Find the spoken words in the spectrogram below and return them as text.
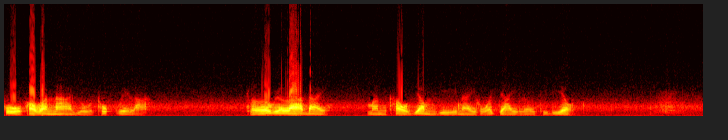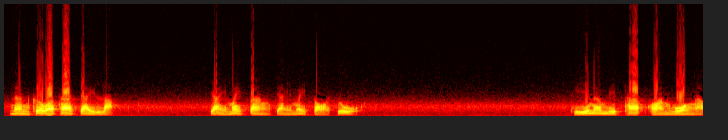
ผู้ภาวนาอยู่ทุกเวลาเผลอเวลาใด มันเข้าย่ำยีในหัวใจเลยทีเดียว นั่นคือว่าถ้าใจหลับ ใจไม่ตั้งใจไม่ต่อสู้ถีนมิทะความง่วงเหงา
